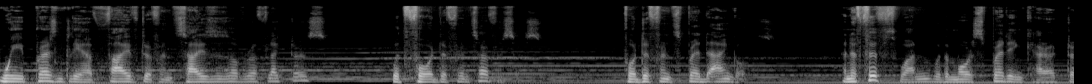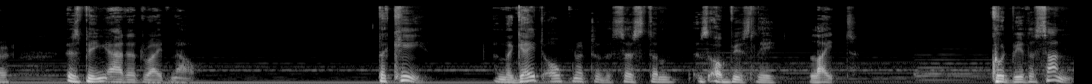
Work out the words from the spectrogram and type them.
We presently have five different sizes of reflectors with four different surfaces, four different spread angles. And a fifth one with a more spreading character is being added right now. The key and the gate opener to the system is obviously light. Could be the sun.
